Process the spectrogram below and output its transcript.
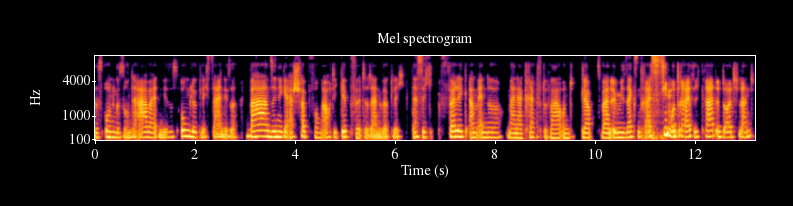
das ungesunde Arbeiten, dieses Unglücklichsein, diese wahnsinnige Erschöpfung, auch die gipfelte dann wirklich, dass ich völlig am Ende meiner Kräfte war und ich glaube, es waren irgendwie 36, 37 Grad in Deutschland.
